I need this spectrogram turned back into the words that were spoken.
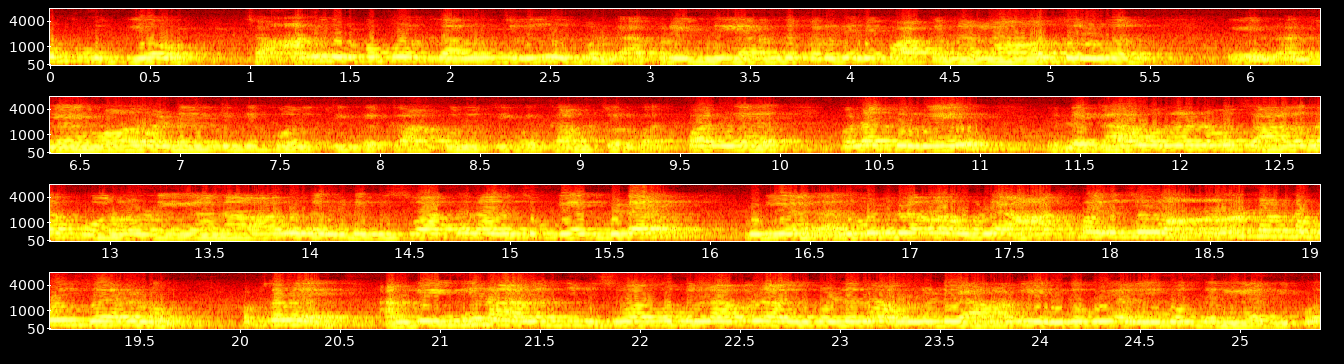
ரொம்ப முக்கியம். சாமி ஒரு பக்கம் இருந்தாலும் சொல்லி இது பண்ண அப்புறம் இங்க இறந்த பிறகு என்னை பார்க்கறதெல்லாம் சொல்லுவார். அநியாயமாக அநியாயமா நீங்க கொலுத்தீங்கக்கா சொல்லுவார். பாருங்க இப்ப நான் சொல்லுவேன் என்னைக்கா ஒரு நாள் நம்ம சாதனா தான் போறோம் நீ ஆனாலும் எங்களுடைய விசுவாசம் நினைச்ச முடியாது விட முடியாது. அது மட்டும் இல்லாம அவங்களுடைய ஆத்மா என்ன செய்யணும் ஆண்டவர்கிட்ட போய் சேரணும். அப்படித்தானே அங்கே இங்கேயும் நான் அலைஞ்சு விசுவாசம் இல்லாம நான் இது பண்ணேன்னா அவங்களுடைய ஆவி எங்க போய் அலையுமோ தெரியாது. இப்போ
